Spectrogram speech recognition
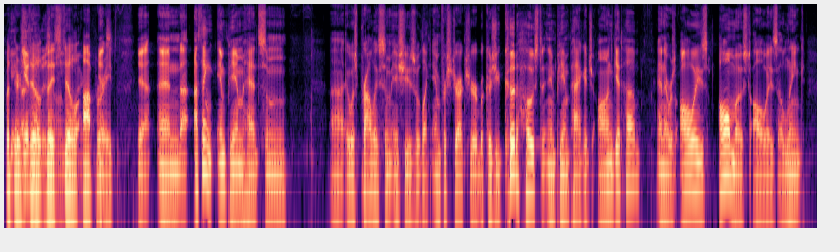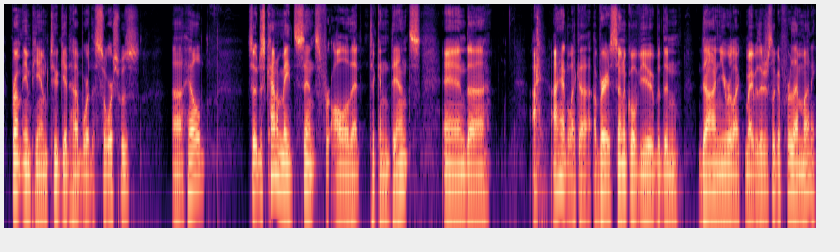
but Gi- they're GitHub still they owned still Microsoft. operate. yeah, and uh, I think npm had some. Uh, it was probably some issues with like infrastructure because you could host an npm package on GitHub, and there was always, almost always, a link from npm to GitHub where the source was uh, held. So it just kind of made sense for all of that to condense. And uh, I, I had like a, a very cynical view, but then Don, you were like, maybe they're just looking for that money.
